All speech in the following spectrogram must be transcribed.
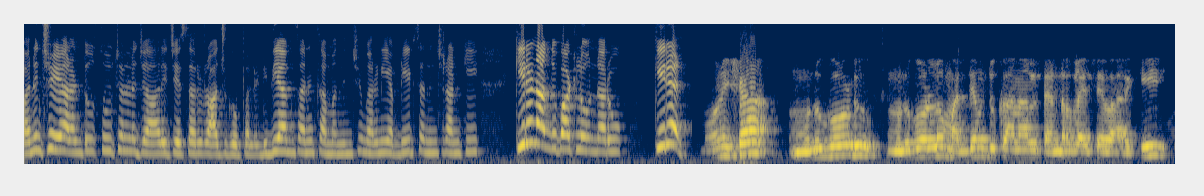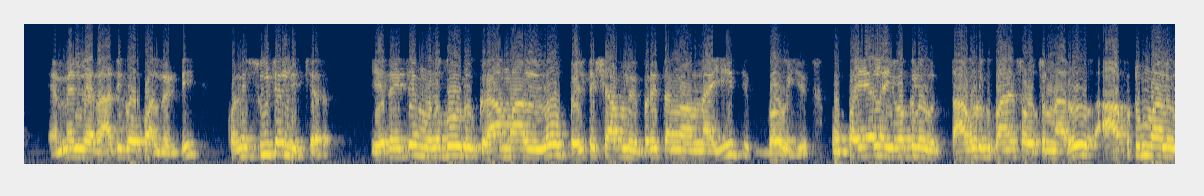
పనిచేయాలంటూ సూచనలు జారీ చేశారు రాజగోపాల్ రెడ్డి. ఇదే అంశానికి సంబంధించి మరిన్ని అప్డేట్స్ అందించడానికి కిరణ్ అందుబాటులో ఉన్నారు. కిరణ్. మోనిష మునుగోడు మునుగోడులో మద్యం దుకాణాలు టెండర్లు వేసే వారికి ఎమ్మెల్యే రాజగోపాల్ రెడ్డి కొన్ని సూచనలు ఇచ్చారు. ఏదైతే మునుగోడు గ్రామాల్లో బెల్ట్ షాపులు విపరీతంగా ఉన్నాయి ముప్పై ఏళ్ళ యువకులు తాగుడుకు బానిస అవుతున్నారు. ఆ కుటుంబాలు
